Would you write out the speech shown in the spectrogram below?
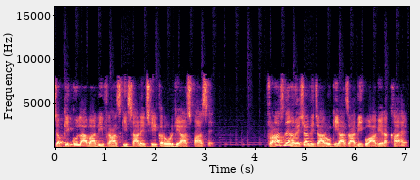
जबकि कुल आबादी फ्रांस की साढ़े छह करोड़ के आसपास है। फ्रांस ने हमेशा विचारों की आज़ादी को आगे रखा है।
